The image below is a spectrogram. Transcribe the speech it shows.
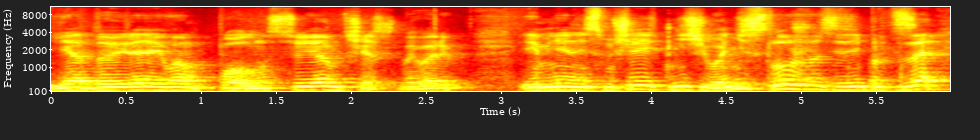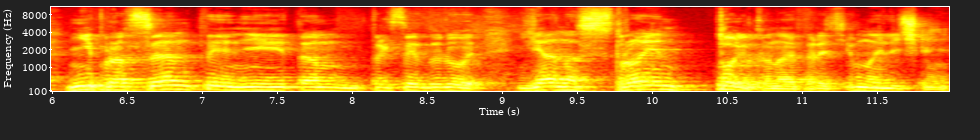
Я доверяю вам полностью, я вам честно говорю. И меня не смущает ничего, ни сложности, ни, процесса, ни проценты, ни там, так сказать, другое. Я настроен только на оперативное лечение.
